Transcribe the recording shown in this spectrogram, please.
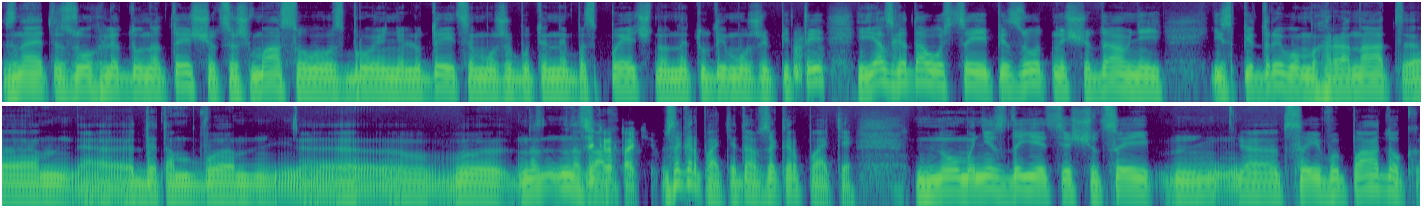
знаєте, з огляду на те, що це ж масове озброєння людей, це може бути небезпечно, не туди може піти. І я згадав ось цей епізод нещодавній із підривом гранат, е, е, де там в, е, в на, на Закарпатті. В Закарпатті, да, в Закарпатті. Ну мені здається, що цей, е, цей випадок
